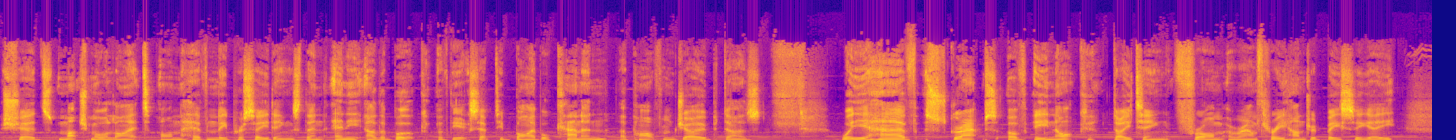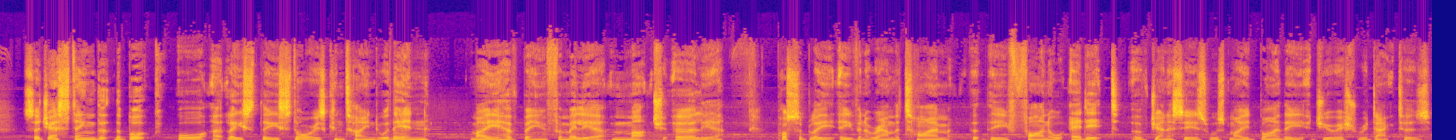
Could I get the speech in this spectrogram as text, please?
sheds much more light on heavenly proceedings than any other book of the accepted Bible canon, apart from Job, does. We have scraps of Enoch dating from around 300 BCE, suggesting that the book, or at least the stories contained within, may have been familiar much earlier possibly even around the time that the final edit of Genesis was made by the Jewish redactors.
